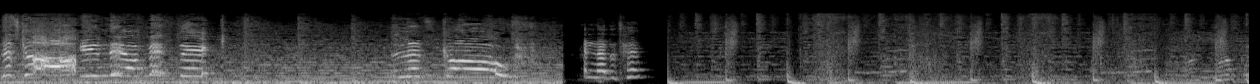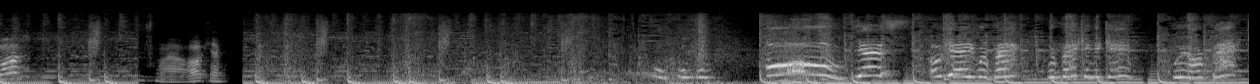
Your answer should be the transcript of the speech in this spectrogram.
Let's go! India Mythic! Let's go! Another 10. Come on, come on. Wow, okay. Oh, yes! Okay, we're back. We're back in the game. We are back.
